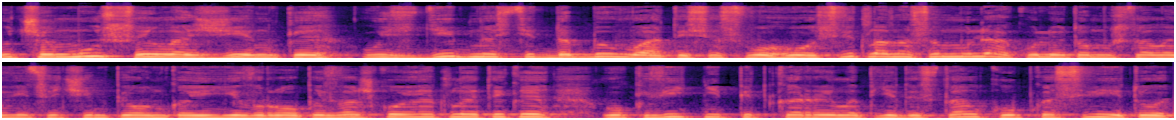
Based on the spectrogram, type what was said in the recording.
У чому сила жінки у здібності добиватися свого? Світлана Самуляк у лютому стала віце-чемпіонкою Європи з важкої атлетики. У квітні підкорила п'єдестал Кубка світу,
